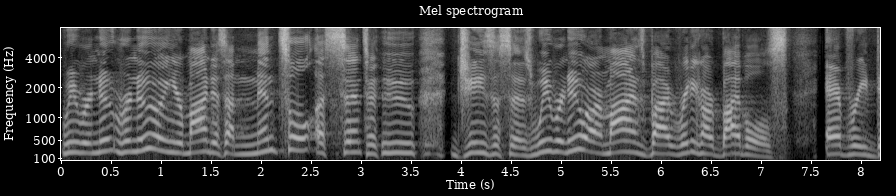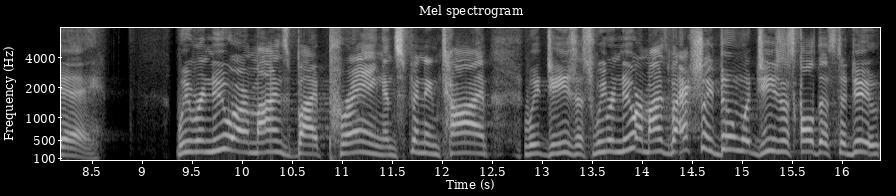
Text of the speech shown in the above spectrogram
We renew, renewing your mind is a mental assent to who Jesus is. We renew our minds by reading our Bibles every day. We renew our minds by praying and spending time with Jesus. We renew our minds by actually doing what Jesus called us to do.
